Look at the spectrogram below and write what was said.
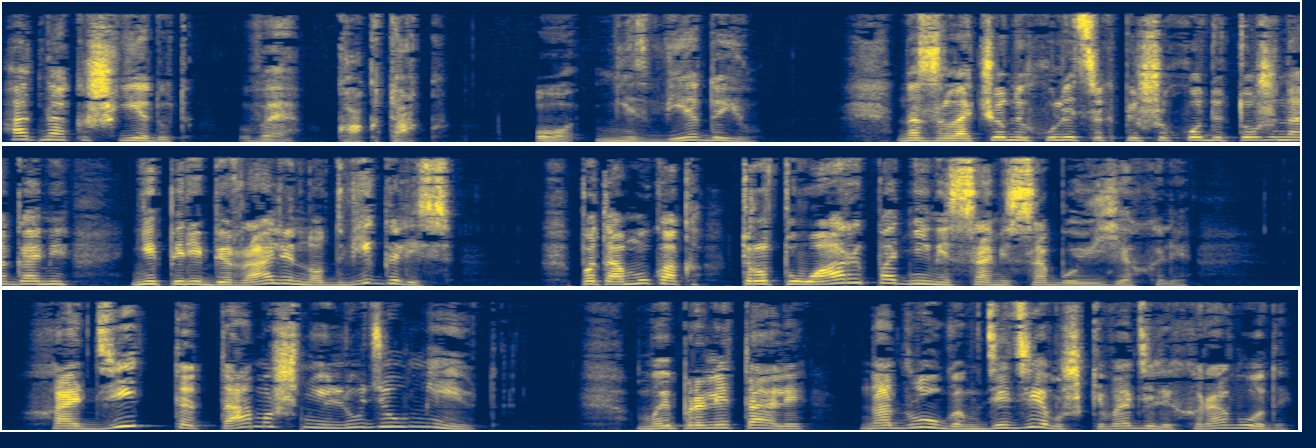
однако ж едут. В. Как так? О, не ведаю. На золоченых улицах пешеходы тоже ногами не перебирали, но двигались, потому как тротуары под ними сами собой ехали. Ходить-то тамошние люди умеют. Мы пролетали над лугом, где девушки водили хороводы,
